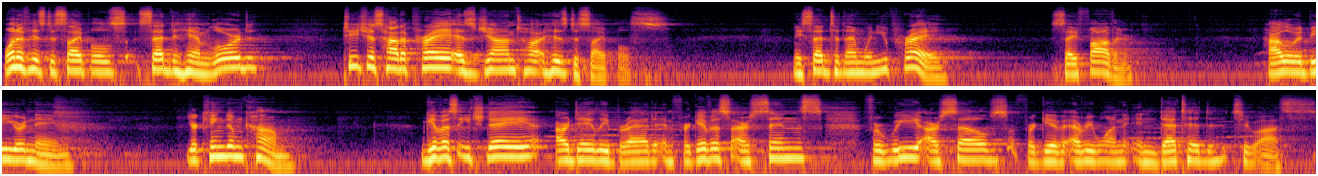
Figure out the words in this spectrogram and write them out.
one of his disciples said to him, Lord, teach us how to pray as John taught his disciples. And he said to them, When you pray, say, Father, hallowed be your name, your kingdom come. Give us each day our daily bread, and forgive us our sins, for we ourselves forgive everyone indebted to us.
